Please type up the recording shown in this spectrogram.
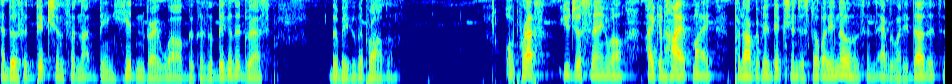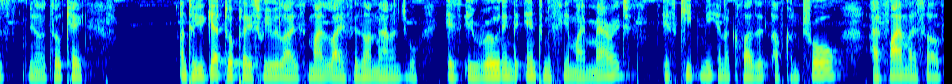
And those addictions are not being hidden very well because the bigger the dress, the bigger the problem. Or perhaps you're just saying, well, I can hide my pornography addiction, just nobody knows, and everybody does it. It's, you know, it's okay. Until you get to a place where you realize my life is unmanageable, it's eroding the intimacy in my marriage, it's keeping me in a closet of control, I find myself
